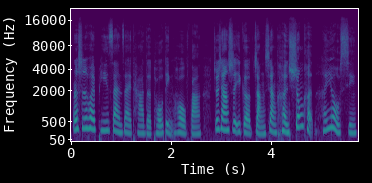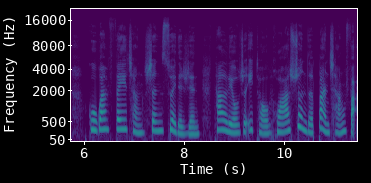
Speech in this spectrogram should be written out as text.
而是会披散在他的头顶后方，就像是一个长相很凶狠、很有型、五官非常深邃的人。他留着一头滑顺的半长发，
